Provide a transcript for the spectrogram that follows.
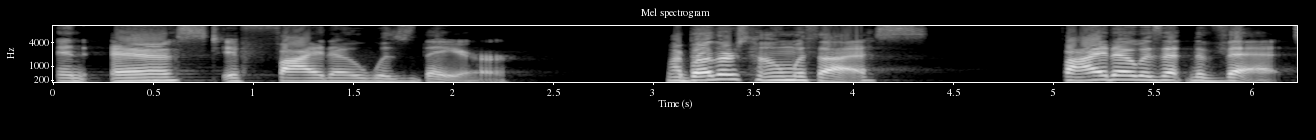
and asked if Fido was there. My brother's home with us. Fido is at the vet.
